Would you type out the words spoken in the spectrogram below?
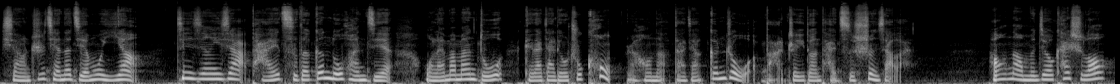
像之前的节目一样，进行一下台词的跟读环节。我来慢慢读，给大家留出空，然后呢，大家跟着我把这一段台词顺下来。 好，那我们就开始喽。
